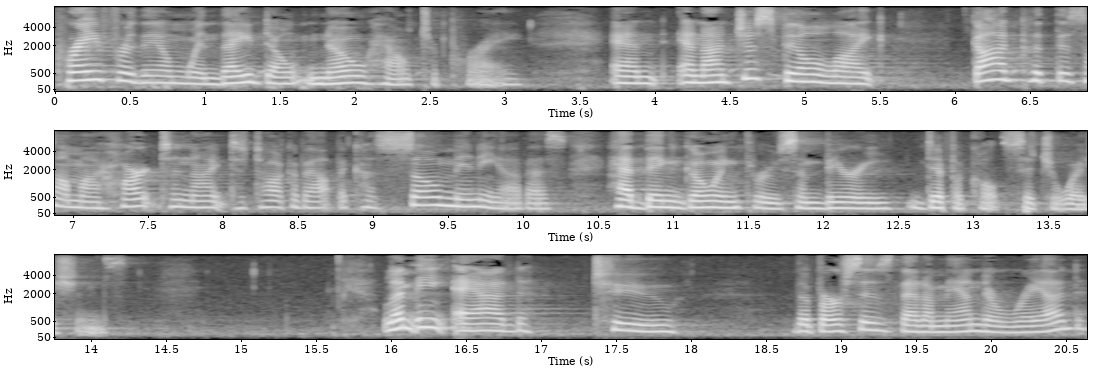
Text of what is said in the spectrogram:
Pray for them when they don't know how to pray. And, and I just feel like God put this on my heart tonight to talk about because so many of us have been going through some very difficult situations. Let me add to the verses that Amanda read.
